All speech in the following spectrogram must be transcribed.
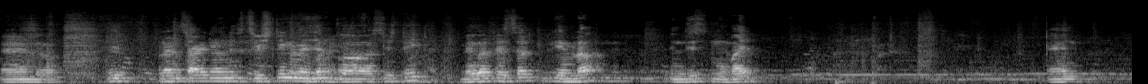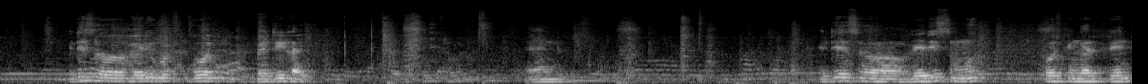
and uh, it front side and 16 megapixel uh, 60 megapixel camera in this mobile. And it is uh, very good for battery life. And it is uh, very smooth for fingerprint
